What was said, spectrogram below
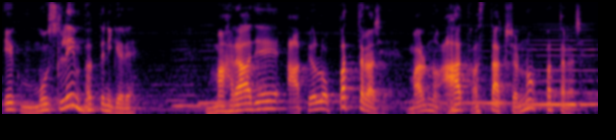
એક મુસ્લિમ ભક્તની ઘરે મહારાજે આપેલો પત્ર છે. મારનો હાથ હસ્તાક્ષરનો પત્ર છે.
